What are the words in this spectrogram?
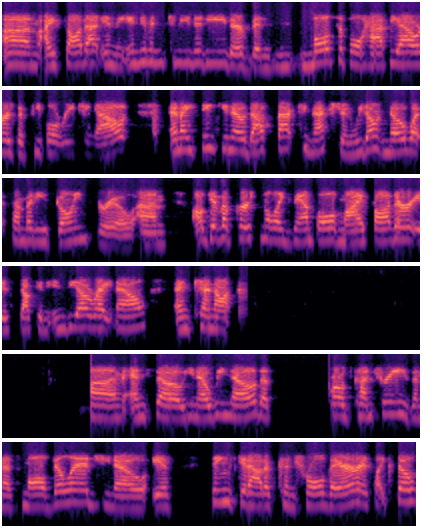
Um, I saw that in the Indian community. There have been multiple happy hours of people reaching out. And I think, you know, that's that connection. We don't know what somebody's going through. Um, I'll give a personal example. My father is stuck in India right now and cannot. Um, and so, you know, we know that world country, he's in a small village, you know, if things get out of control there, it's like, so,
